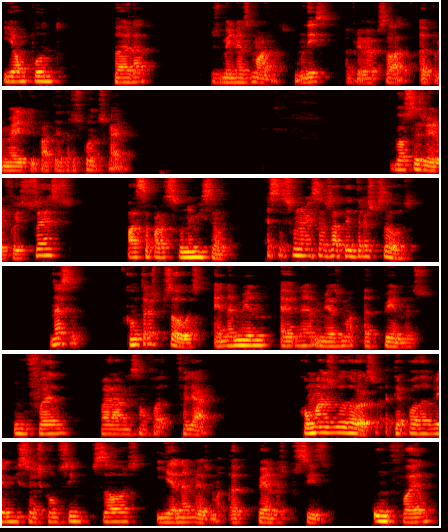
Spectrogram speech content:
e é um ponto para os Minas Mordas. Como disse, a primeira, pessoa, a primeira equipa a ter 3 pontos ganha. Vocês viram, foi sucesso. Passa para a segunda missão. Esta segunda missão já tem 3 pessoas. Nesta, com 3 pessoas, é na, men, é na mesma apenas um fail para a missão falhar. Com mais jogadores, até pode haver missões com 5 pessoas e é na mesma apenas preciso um fail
